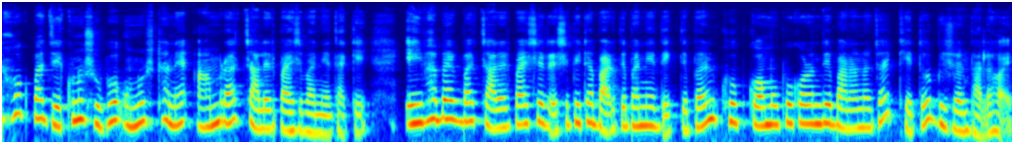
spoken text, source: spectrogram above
হোক বা যে কোনো শুভ অনুষ্ঠানে আমরা চালের পায়েস বানিয়ে থাকি। এইভাবে একবার চালের পায়েসের রেসিপিটা বাড়িতে বানিয়ে দেখতে পারেন। খুব কম উপকরণ দিয়ে বানানো যায়, খেতেও ভীষণ ভালো হয়।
